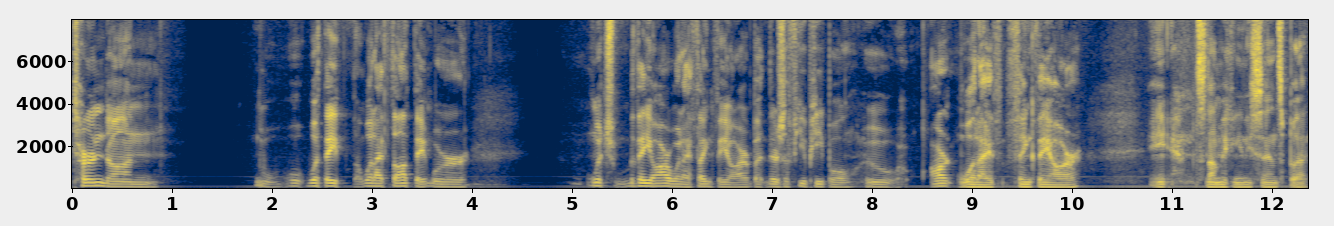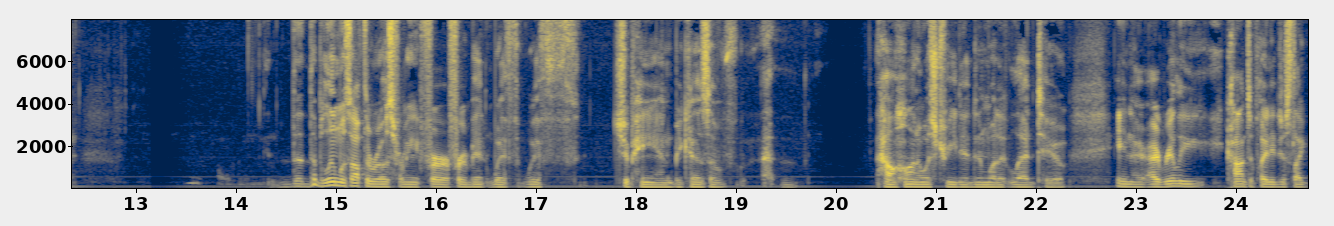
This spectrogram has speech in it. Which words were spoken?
turned on what they what I thought they were which they are what I think they are but there's a few people who aren't what I think they are. It's not making any sense but the the bloom was off the rose for me for for a bit with with Japan because of how Hana was treated and what it led to. And I, I, really contemplated just like,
